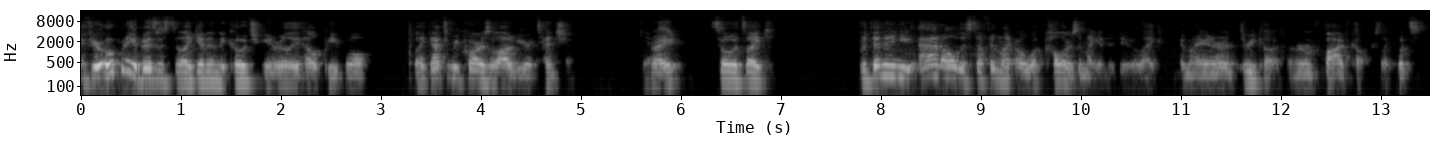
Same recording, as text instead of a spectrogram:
if you're opening a business to like get into coaching and really help people, like that requires a lot of your attention, yes. right? So it's like, but then when you add all this stuff in, like, oh, what colors am I going to do? Like, am I going to earn three colors? Or earn five colors? Like, what's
